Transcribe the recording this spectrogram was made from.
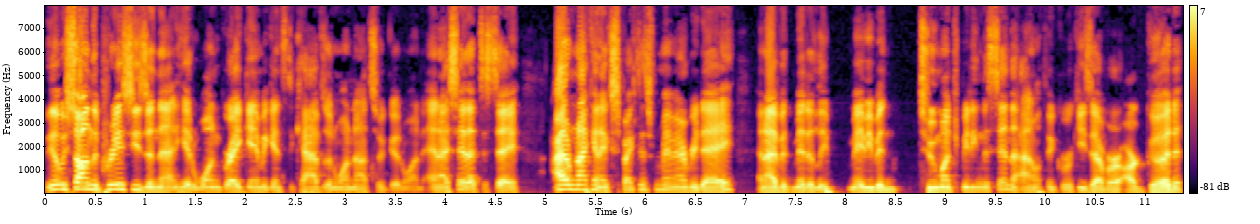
you know, we saw in the preseason that he had one great game against the Cavs and one not so good one. And I say that to say I'm not going to expect this from him every day. And I've admittedly maybe been too much beating this in that I don't think rookies ever are good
